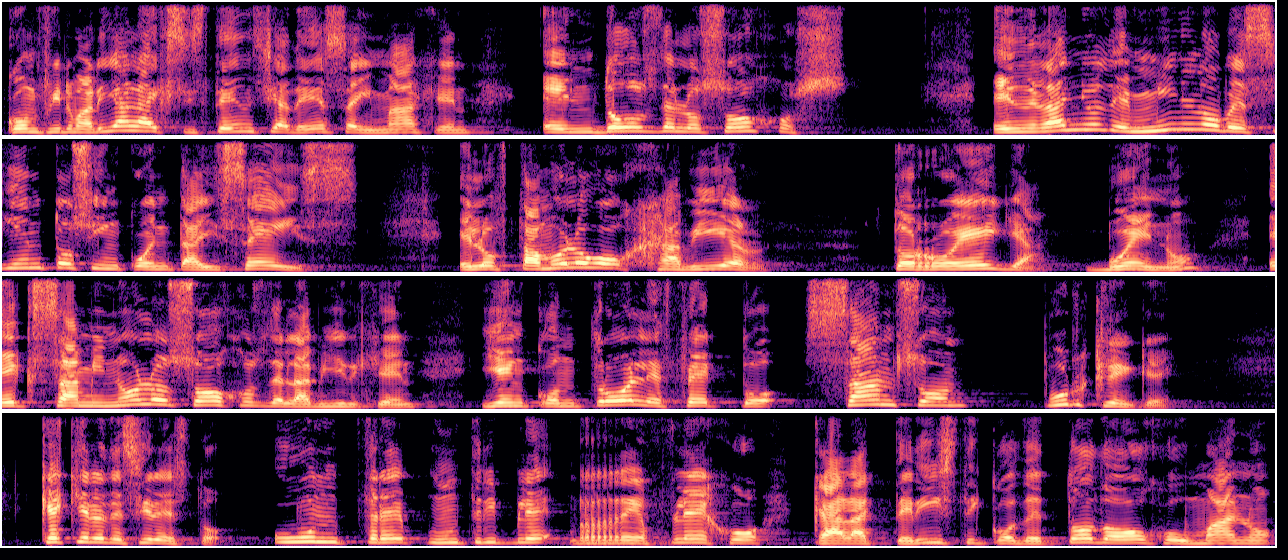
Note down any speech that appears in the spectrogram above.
confirmaría la existencia de esa imagen en dos de los ojos. En el año de 1956, el oftalmólogo Javier Torroella Bueno examinó los ojos de la Virgen y encontró el efecto Samson Purklinge. ¿Qué quiere decir esto? Un, un, triple reflejo característico de todo ojo humano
